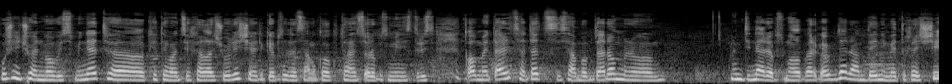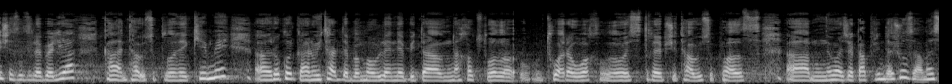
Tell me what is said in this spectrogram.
გუშინ ჩვენ მოვისმინეთ ქეთევან ციხელაშვილის შერიგებსა და სამოქალაქო თანასწორობის მინისტრის კომენტარი, სადაც ის ამბობდა, რომ რომ მიმდინარეობს მოლაპარაკებები და რამდენიმე დღეში შესაძლებელია გაანთავისუფლონ ექიმი. როგორ განვითარდება მოვლენები და ნახავთ თუ არა უახლოეს დღეებში თავისუფალს ვაჟა გაფრინდაშვილს, ამას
